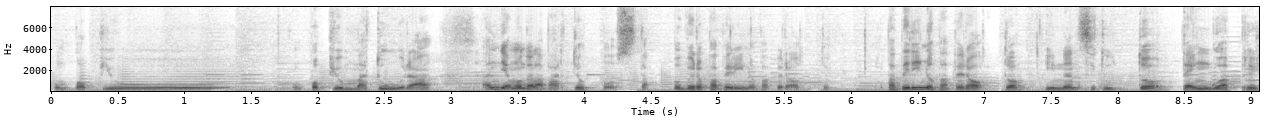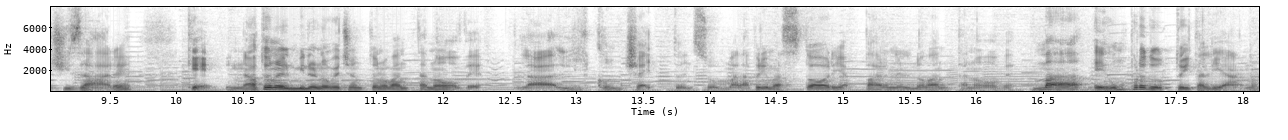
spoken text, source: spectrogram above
un po' più, un po' più matura, andiamo dalla parte opposta, ovvero Paperino Paperotto. Paperino Paperotto, innanzitutto tengo a precisare che nato nel 1999, la- il concetto insomma, la prima storia appare nel 99, ma è un prodotto italiano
